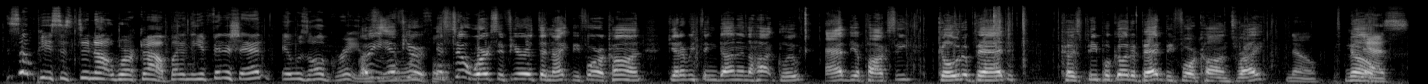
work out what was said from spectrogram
Some pieces did not work out, but in the finished end, it was all great. It I mean, if you're, wonderful. it still works. If you're at the night before a con, get everything done in the hot glue, add the epoxy, go to bed, because people go to bed before cons, right? no, No. yes,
